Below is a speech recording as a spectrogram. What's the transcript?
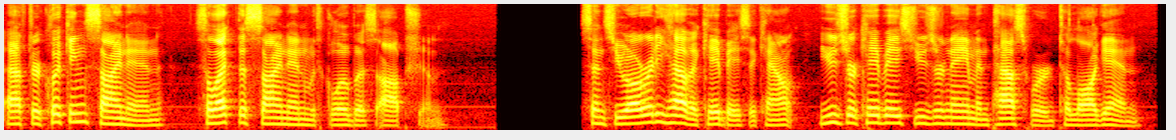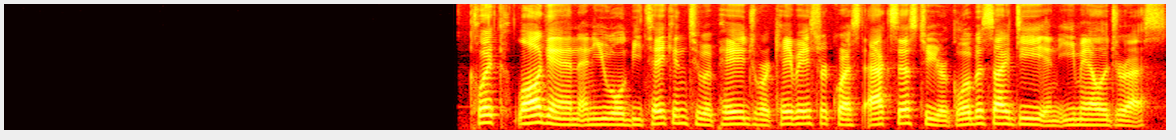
After clicking Sign In, select the Sign In with Globus option. Since you already have a KBase account, use your KBase username and password to log in. Click Login and you will be taken to a page where KBase requests access to your Globus ID and email address.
